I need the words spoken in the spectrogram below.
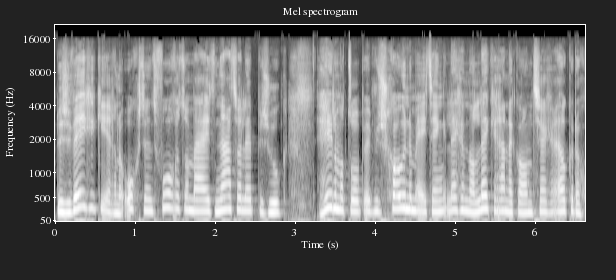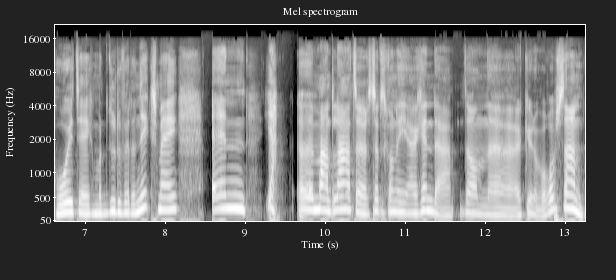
Dus weeg een keer in de ochtend, voor het ontbijt, na het toiletbezoek. Helemaal top. Heb je een schone meting, leg hem dan lekker aan de kant. Zeg er elke dag hooi tegen, maar doe er verder niks mee. En ja, eh, een maand later, zet het gewoon in je agenda, dan uh, kunnen we erop staan.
